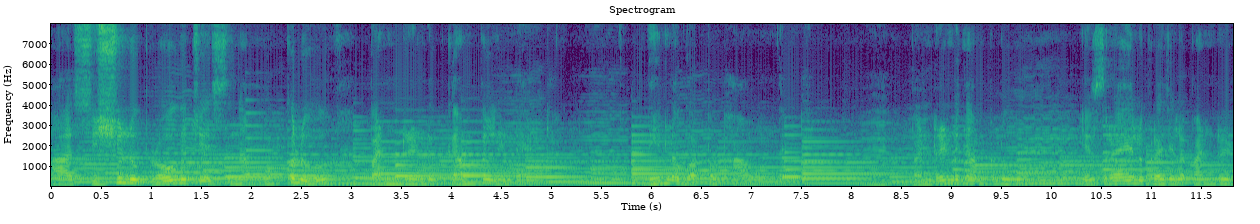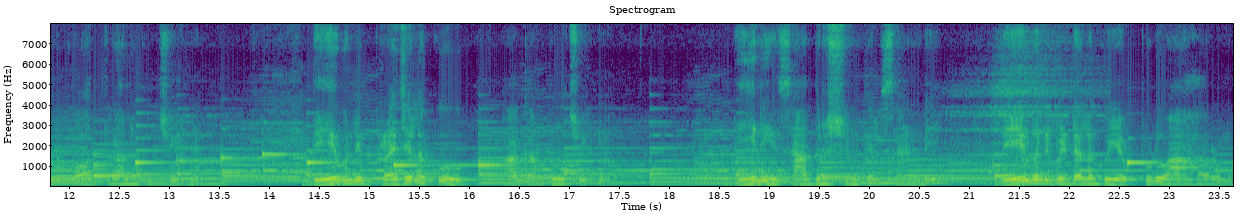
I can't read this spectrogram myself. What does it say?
ఆ శిష్యులు ప్రోగు చేసిన మొక్కలు పన్నెండు గంపలు నిండాయట. దీనిలో గొప్ప భావం ఉందండి. పన్నెండు గంపలు ఇజ్రాయేల్ ప్రజల పన్నెండు గోత్రాలకు చిహ్నం. దేవుని ప్రజలకు ఆ గంపలు చిహ్నం. దీని సాదృశ్యం తెలుసా అండి? దేవుని బిడ్డలకు ఎప్పుడు ఆహారం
